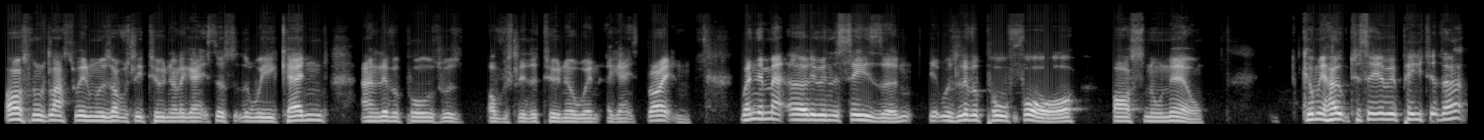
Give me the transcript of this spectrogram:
Arsenal's last win was obviously 2 0 against us at the weekend, and Liverpool's was obviously the 2 0 win against Brighton. When they met earlier in the season, it was Liverpool 4, Arsenal nil. Can we hope to see a repeat of that?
